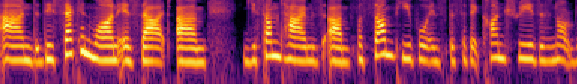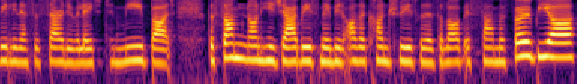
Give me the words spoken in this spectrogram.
And the second one is that um, you sometimes um, for some people in specific countries it's not really necessarily related to me but for some non-hijabis maybe in other countries where there's a lot of islamophobia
